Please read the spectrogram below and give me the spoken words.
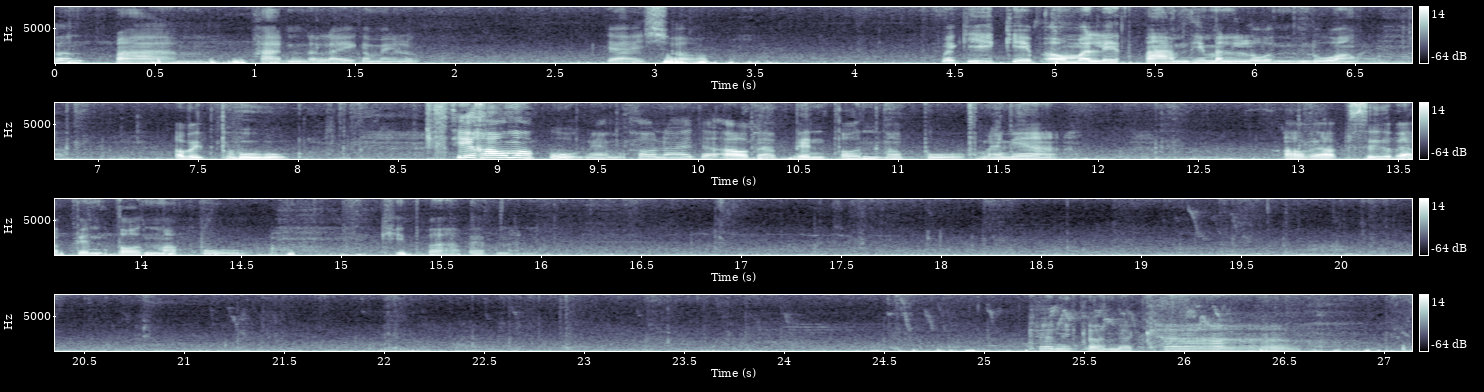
ต้นปาล์มพันธุ์อะไรก็ไหม่รู้ยายชอบ เมื่อกี้เก็บเอาเมล็ดปาล์มที่มันหล่นร่วง เอาไปปลูก ที่เขามาปลูกเนี่ยเขาน่าจะเอาแบบเป็นต้นมาปลูกนะเนี่ย เอาแบบซื้อแบบเป็นต้นมาปลูก คิดว่าแบบนั้น แค่นี้ก่อนนะคะ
